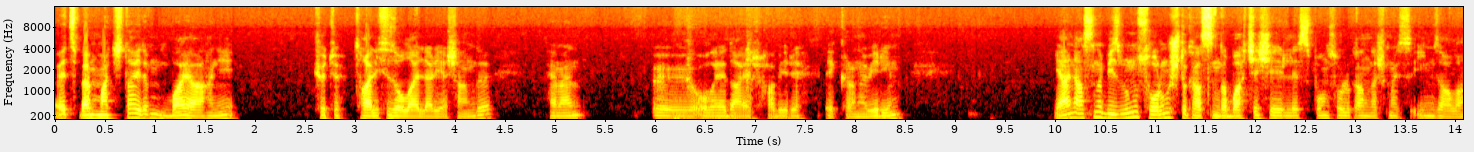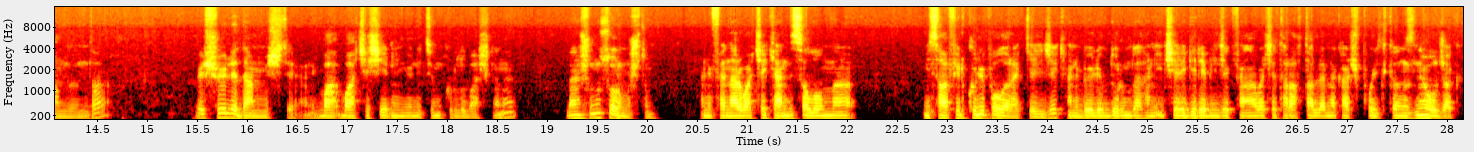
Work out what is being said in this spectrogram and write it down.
Evet ben maçtaydım. Bayağı hani kötü, talihsiz olaylar yaşandı. Hemen e, olaya dair haberi ekrana vereyim. Yani aslında biz bunu sormuştuk aslında Bahçeşehir'le sponsorluk anlaşması imzalandığında. Ve şöyle denmişti. Hani Bah- Bahçeşehir'in yönetim kurulu başkanı. Ben şunu sormuştum. Hani Fenerbahçe kendi salonuna misafir kulüp olarak gelecek. Hani böyle bir durumda hani içeri girebilecek Fenerbahçe taraftarlarına karşı politikanız ne olacak?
